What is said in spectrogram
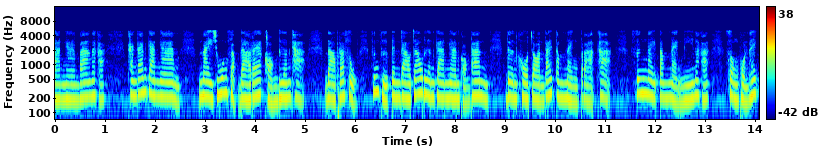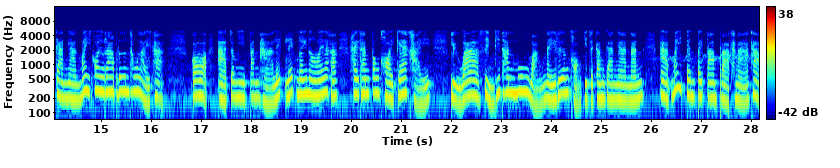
การงานบ้างนะคะ ทางด้านการงานในช่วงสัปดาห์แรกของเดือนค่ะ ดาวพระศุกร์ซึ่งถือเป็นดาวเจ้าเรือนการงานของท่าน เดินโคจรได้ตำแหน่งปราค่ะ ซึ่งในตำแหน่งนี้นะคะ ส่งผลให้การงานไม่ค่อยราบรื่นเท่าไหร่ค่ะ ก็อาจจะมีปัญหาเล็กๆ น้อยๆนะคะ ให้ท่านต้องคอยแก้ไข หรือว่าสิ่งที่ท่านมุ่งหวังในเรื่องของกิจกรรมการงานนั้น อาจไม่เป็นไปตามปรารถนาค่ะ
